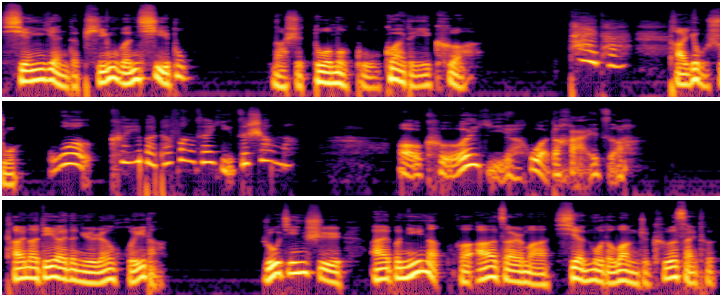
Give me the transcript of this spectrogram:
鲜艳的平纹细布，那是多么古怪的一刻啊！太太，他又说：“我可以把它放在椅子上吗？”“哦，可以，我的孩子。”泰纳迪埃的女人回答：“如今是埃布尼娜和阿泽尔玛羡慕的望着科赛特。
